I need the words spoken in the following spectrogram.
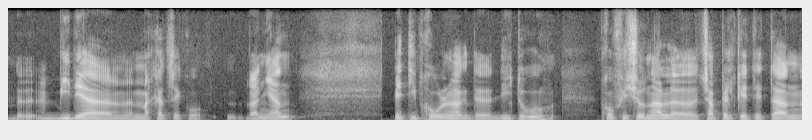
bidea markatzeko. Baina, beti problemak ditugu, profesional uh, txapelketetan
